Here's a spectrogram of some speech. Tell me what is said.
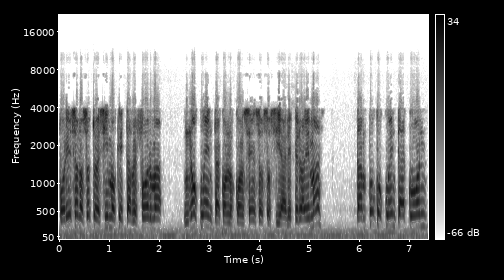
Por eso nosotros decimos que esta reforma no cuenta con los consensos sociales, pero además tampoco cuenta con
